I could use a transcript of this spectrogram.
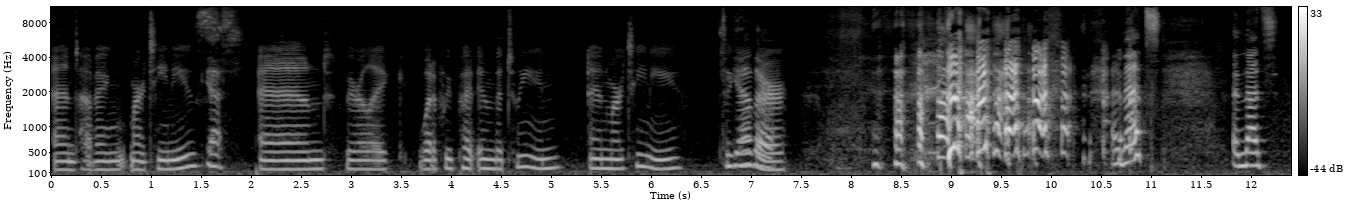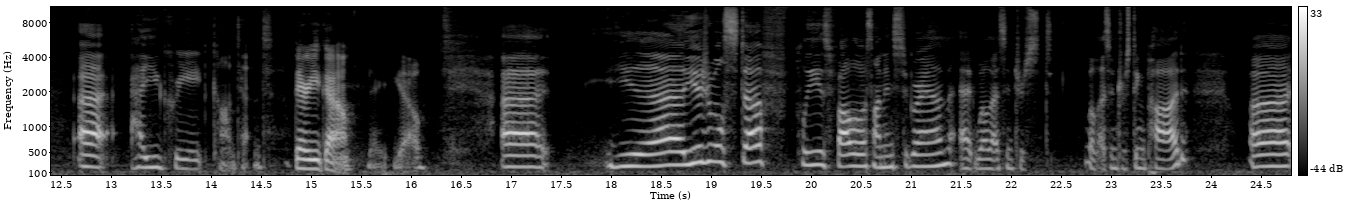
and having martinis. Yes. And we were like, what if we put in between and martini Together. together? and that's, and that's uh, how you create content. There you go. There you go. Uh, yeah, usual stuff. Please follow us on Instagram at well that's interest well that's interesting pod. Uh,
